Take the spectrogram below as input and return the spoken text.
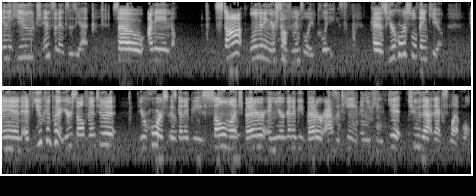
any huge incidences yet. So, I mean, stop limiting yourself mentally, please, because your horse will thank you. And if you can put yourself into it, your horse is going to be so much better and you're going to be better as a team and you can get to that next level.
